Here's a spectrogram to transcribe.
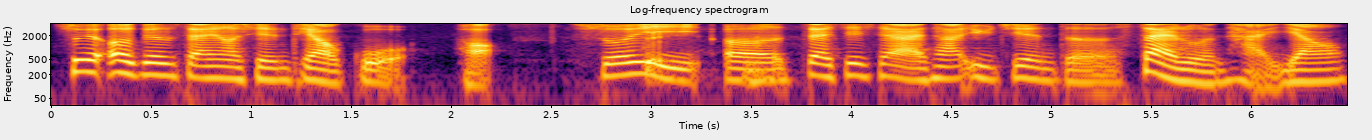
所以二跟三要先跳过。好。所以，呃，在接下来他遇见的赛伦海妖，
